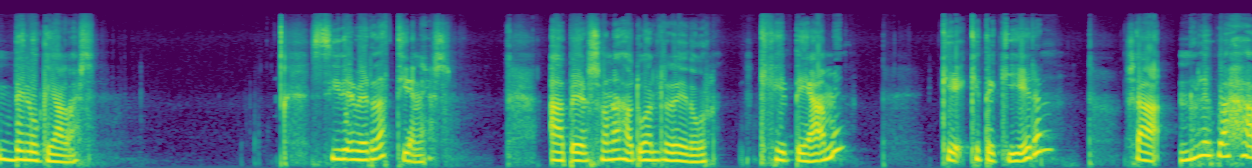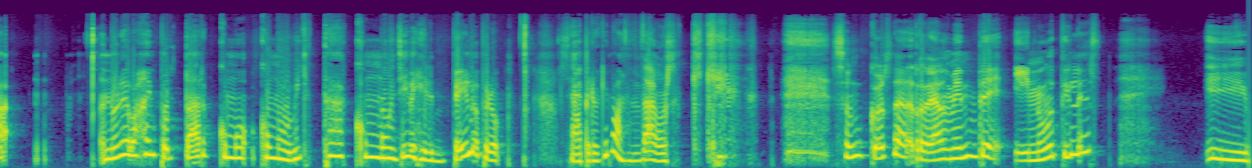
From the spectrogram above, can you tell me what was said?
de lo que hagas. Si de verdad tienes a personas a tu alrededor que te amen, que, que te quieran, o sea, no les vas a no le vas a importar cómo, cómo vistas, cómo lleves el pelo, pero, o sea, pero ¿qué más da? Son cosas realmente inútiles y,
